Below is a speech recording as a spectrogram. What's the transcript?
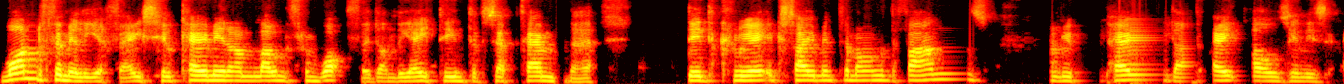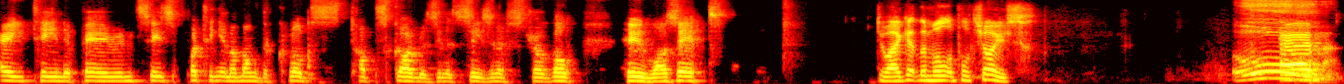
One familiar face who came in on loan from Watford on the 18th of September did create excitement among the fans and repaid that eight goals in his 18 appearances, putting him among the club's top scorers in a season of struggle. Who was it? Do I get the multiple choice? Ooh. Um,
